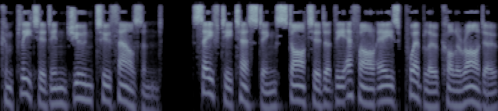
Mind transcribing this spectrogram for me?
completed in June 2000. Safety testing started at the FRA's Pueblo, Colorado,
